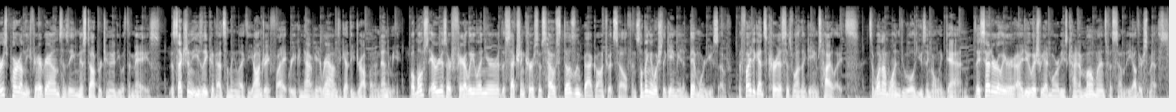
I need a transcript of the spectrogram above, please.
First part on the fairgrounds has a missed opportunity with the maze. This section easily could have had something like the Andre fight where you can navigate around to get the drop on an enemy. While most areas are fairly linear, the section Curtis's house does loop back onto itself, and something I wish the game made a bit more use of. The fight against Curtis is one of the game's highlights. It's a one-on-one duel using only Dan. As I said earlier, I do wish we had more of these kind of moments with some of the other Smiths,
